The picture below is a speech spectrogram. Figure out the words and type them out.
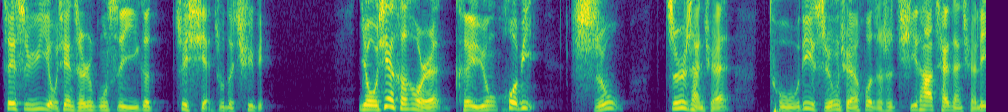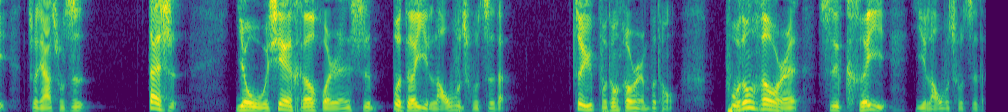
这是与有限责任公司一个最显著的区别。有限合伙人可以用货币、实物、知识产权、土地使用权或者是其他财产权利作价出资，但是有限合伙人是不得以劳务出资的，这与普通合伙人不同。普通合伙人是可以以劳务出资的，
